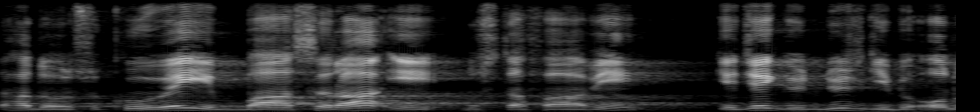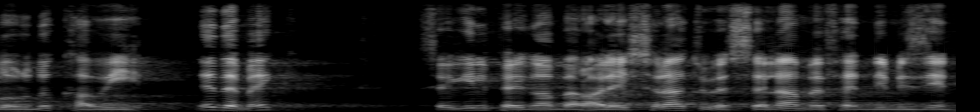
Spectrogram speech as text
daha doğrusu kuvve-i basırai Mustafavi, gece gündüz gibi olurdu kavi. Ne demek? Sevgili Peygamber aleyhissalatü vesselam Efendimizin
